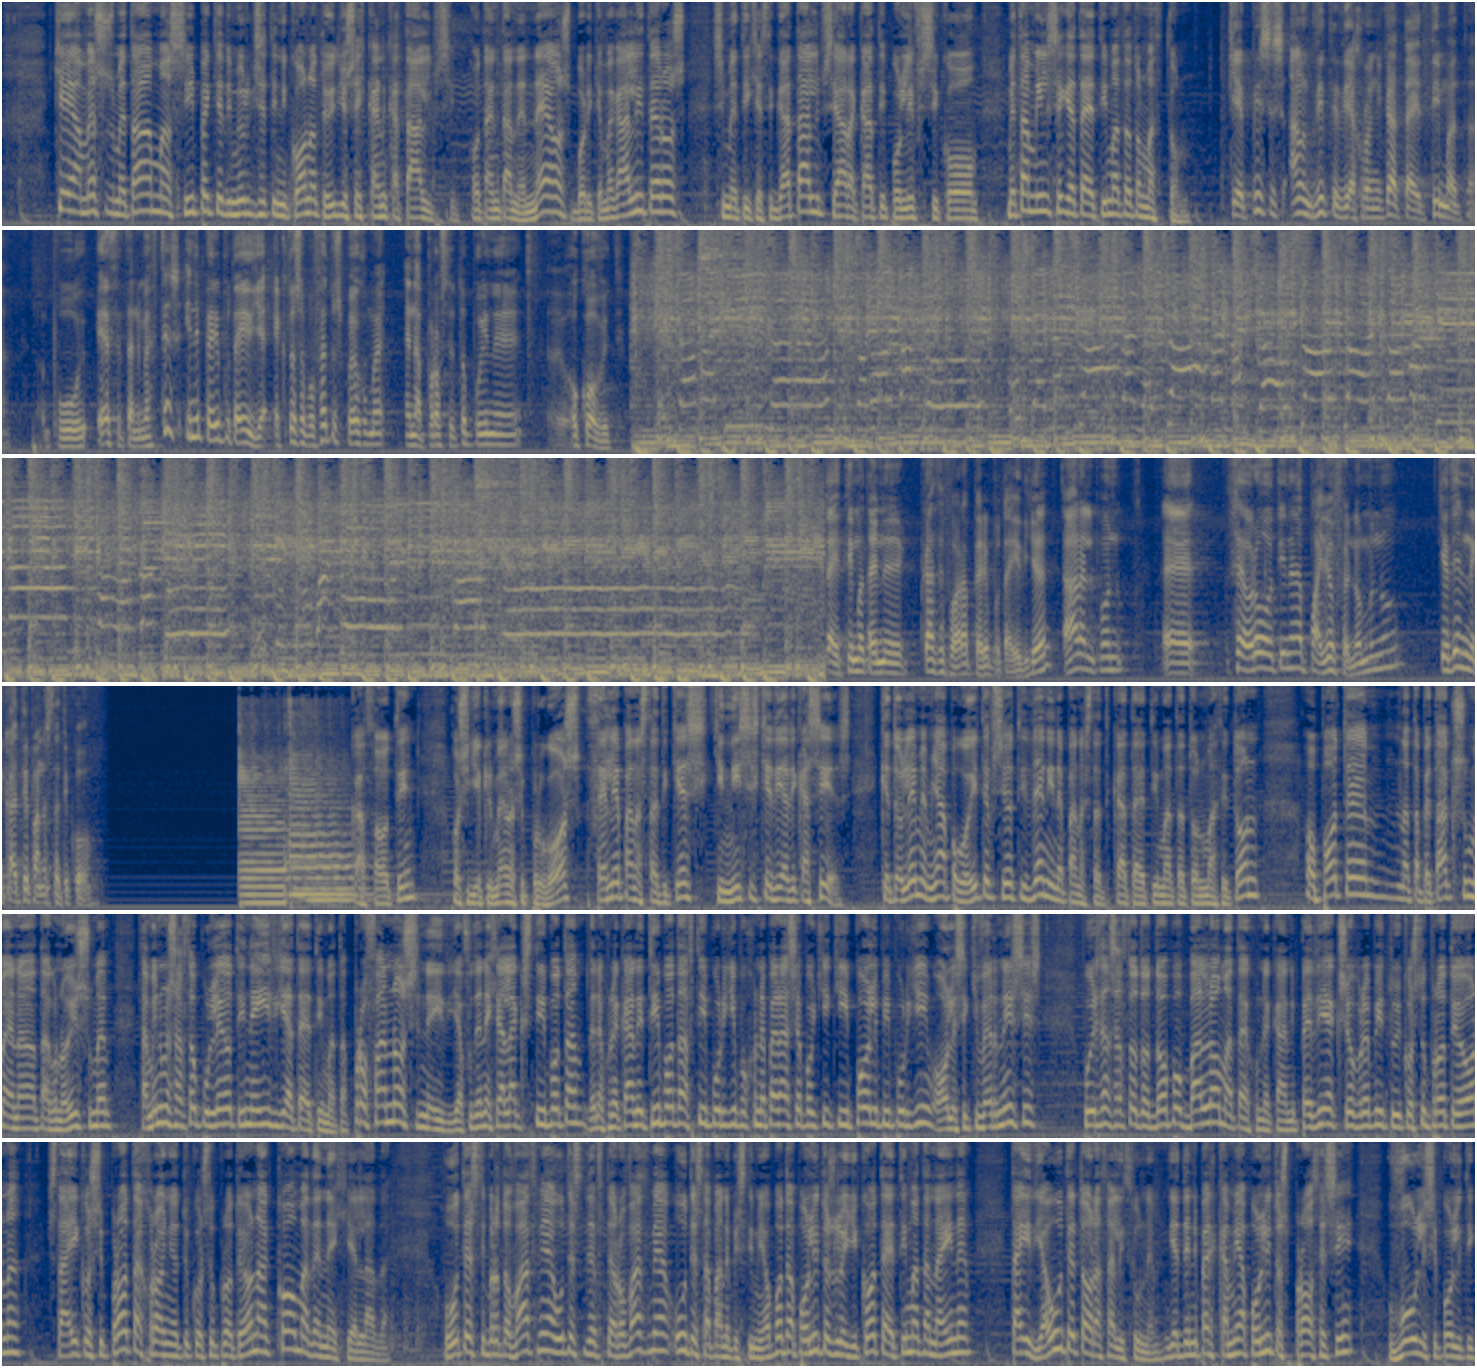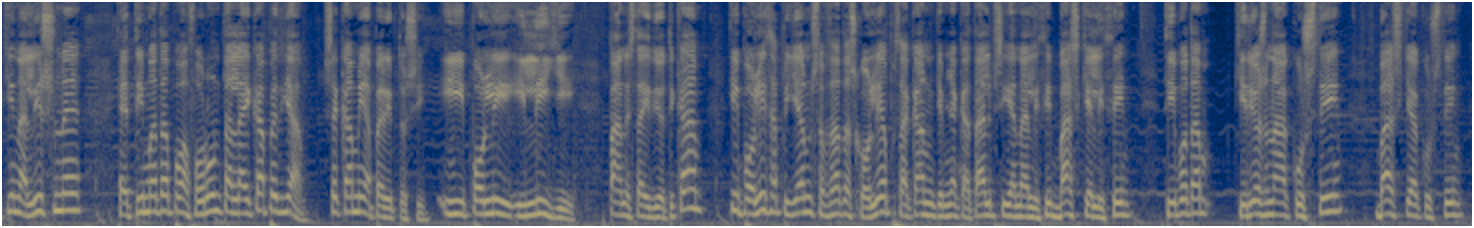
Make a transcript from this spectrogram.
Και αμέσως μετά μας είπε και δημιούργησε την εικόνα ότι ο ίδιος έχει κάνει κατάληψη. Όταν ήταν νέος, μπορεί και μεγαλύτερος, συμμετείχε στην κατάληψη, άρα κάτι πολύ φυσικό. Μετά μίλησε για τα αιτήματα των μαθητών. Και επίσης, αν δείτε διαχρονικά τα αιτήματα που έθεταν οι μαθητές, είναι περίπου τα ίδια. Εκτός από φέτος που έχουμε ένα πρόσθετο που είναι ε, ο COVID. Τα αιτήματα είναι κάθε φορά περίπου τα ίδια. Άρα λοιπόν ε, θεωρώ ότι είναι ένα παλιό φαινόμενο και δεν είναι κάτι επαναστατικό. Καθότι ο συγκεκριμένος υπουργός θέλει επαναστατικές κινήσεις και διαδικασίες. Και το λέει με μια απογοήτευση ότι δεν είναι επαναστατικά τα αιτήματα των μαθητών. Οπότε να τα πετάξουμε, να τα αγνοήσουμε. Θα μείνουμε σε αυτό που λέει ότι είναι ίδια τα αιτήματα. Προφανώς είναι ίδια, αφού δεν έχει αλλάξει τίποτα, δεν έχουν κάνει τίποτα αυτοί οι υπουργοί που έχουν περάσει από εκεί και οι υπόλοιποι υπουργοί, όλες οι κυβερνήσεις που ήρθαν σε αυτόν τον τόπο, μπαλώματα έχουν κάνει. Παιδεία αξιοπρεπή του 21ου αιώνα, στα 21 χρόνια του 21ου αιώνα, ακόμα δεν έχει η Ελλάδα. Ούτε στην πρωτοβάθμια, ούτε στην δευτεροβάθμια, ούτε στα πανεπιστήμια. Οπότε απολύτως λογικό τα αιτήματα να είναι τα ίδια. Ούτε τώρα θα λυθούν. Γιατί δεν υπάρχει καμία απολύτως πρόθεση, βούληση πολιτική να λύσουν αιτήματα που αφορούν τα λαϊκά παιδιά. Σε καμία περίπτωση. Οι πολλοί, οι λίγοι πάνε στα ιδιωτικά, οι πολλοί θα πηγαίνουν σε αυτά τα σχολεία που θα κάνουν και μια κατάληψη για να λυθεί, μπας και λυθεί τίποτα. Κυρίως να ακουστεί, μπας και ακουστεί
